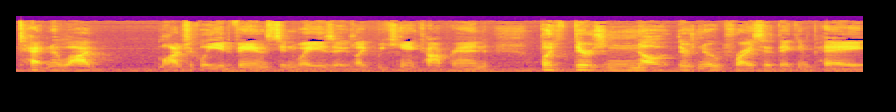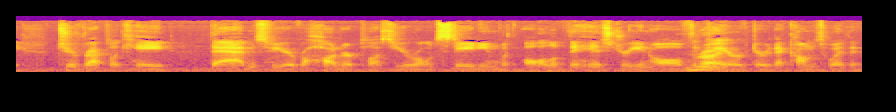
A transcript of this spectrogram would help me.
technologically advanced in ways that like we can't comprehend. But there's no there's no price that they can pay to replicate the atmosphere of a hundred plus year old stadium with all of the history and all of the Right. character that comes with it.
